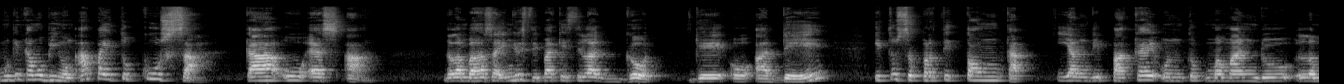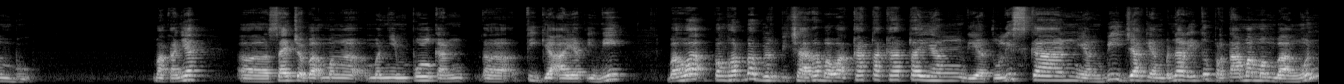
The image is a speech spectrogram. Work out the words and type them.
Mungkin kamu bingung apa itu kusa? K-U-S-A. Dalam bahasa Inggris dipakai istilah goat, G-O-A-D, itu seperti tongkat yang dipakai untuk memandu lembu. Makanya uh, saya coba menyimpulkan uh, tiga ayat ini bahwa pengkhotbah berbicara bahwa kata-kata yang dia tuliskan, yang bijak, yang benar itu pertama membangun,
